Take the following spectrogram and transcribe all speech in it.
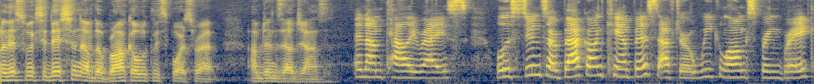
to this week's edition of the Bronco Weekly Sports Wrap. I'm Denzel Johnson. And I'm Cali Reis. Well, the students are back on campus after a week-long spring break.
